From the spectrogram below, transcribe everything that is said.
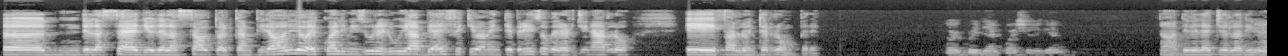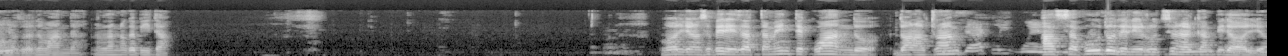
eh, dell'assedio e dell'assalto al Campidoglio e quali misure lui abbia effettivamente preso per arginarlo e farlo interrompere. No, deve leggerla di nuovo la domanda, non l'hanno capita. Vogliono sapere esattamente quando Donald Trump ha saputo dell'irruzione al Campidoglio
